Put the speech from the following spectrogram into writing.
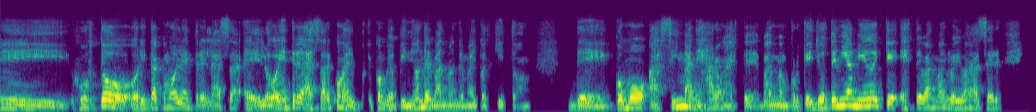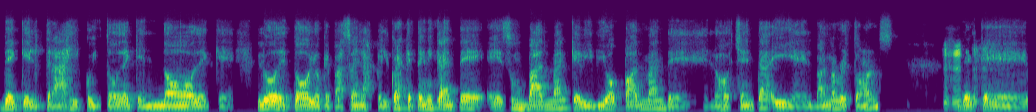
Y justo ahorita como lo entrelaza, eh, lo voy a entrelazar con, el, con mi opinión del Batman de Michael Keaton de cómo así manejaron a este Batman, porque yo tenía miedo de que este Batman lo iban a hacer de que el trágico y todo, de que no, de que luego de todo lo que pasó en las películas, que técnicamente es un Batman que vivió Batman de los 80 y el Batman Returns, de que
